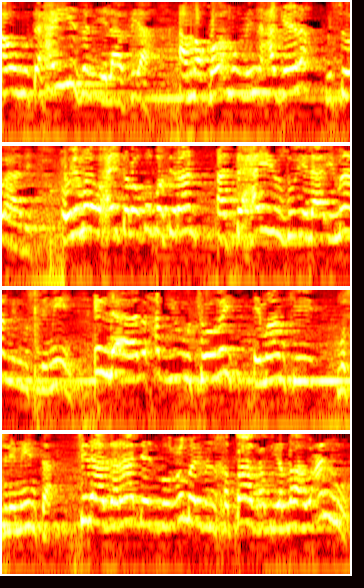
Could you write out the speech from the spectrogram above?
أو متحيزا إلى فئة. أما قوة مؤمن حق هذا؟ بسؤالي علماء وحيك لو بصيران التحيز إلى إمام المسلمين. إلا هذا حد يوتشوغي إمامك مسلمين تا. سيدا دراد أبو عمر بن الخطاب رضي الله عنه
